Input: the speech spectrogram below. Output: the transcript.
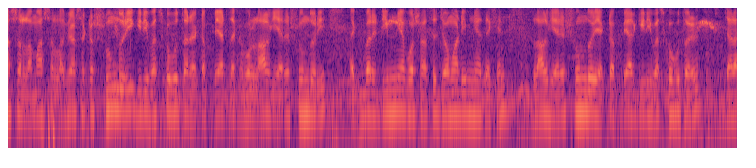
মাশাল্লাহ মাশাল্লাহ ভিউয়ার্স একটা সুন্দরী গিরিবাজ কবুতর একটা পেয়ার দেখাবো, লাল গিয়ারের সুন্দরী। একবারে ডিম নিয়ে বসা আছে, জমা ডিম নিয়ে দেখেন। লাল গিয়ারের সুন্দরী একটা পেয়ার গিরিবাজ কবুতরের। যারা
